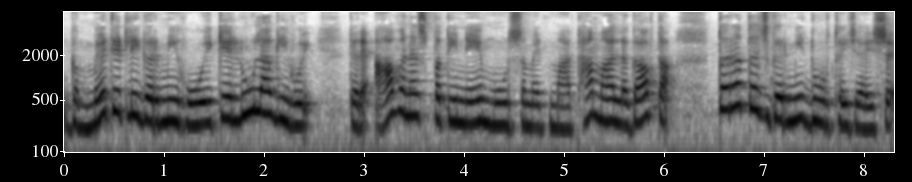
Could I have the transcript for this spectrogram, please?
ગમે તેટલી ગરમી હોય કે લૂ લાગી હોય ત્યારે આ વનસ્પતિને મૂળ સમેત માથામાં લગાવતા તરત જ ગરમી દૂર થઈ જાય છે.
